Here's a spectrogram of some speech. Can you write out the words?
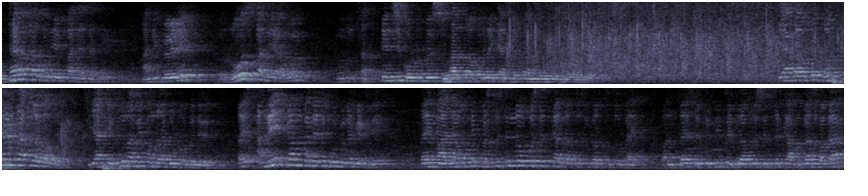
उठायला लागू नये पाण्यासाठी. आणि वेळेत रोज पाणी यावं म्हणून सत्याऐंशी कोटी रुपये सुहास बाबरने या पाणी या गावचं बस स्टँड चांगलं व्हावं. या हेतून आम्ही पंधरा कोटी रुपये दिले. ताई अनेक काम करण्याची भूमिका घेतली. ताई माझ्यावरती प्रश्नचिन्ह उपस्थित करतात. तुझं कर्तृत्व काय? पंचायत समिती जिल्हा परिषदचं कामकाज बघा.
